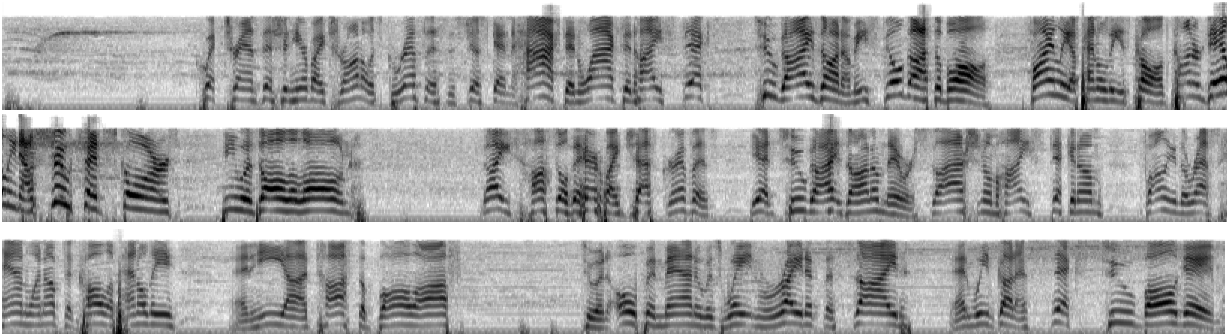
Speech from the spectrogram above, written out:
Quick transition here by Toronto as Griffiths is just getting hacked and whacked and high stick. Two guys on him. He's still got the ball. Finally, a penalty is called. Connor Daly now shoots and scores. He was all alone. Nice hustle there by Jeff Griffiths. He had two guys on him. They were slashing him, high sticking him. Finally, the ref's hand went up to call a penalty, and he uh, tossed the ball off to an open man who was waiting right at the side, and we've got a 6-2 ball game.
